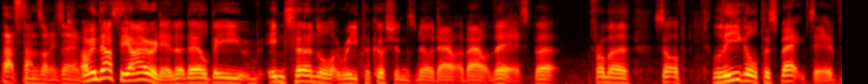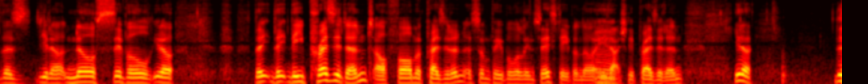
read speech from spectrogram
that stands on its own. I mean, that's the irony that there'll be internal repercussions, no doubt, about this, but from a sort of legal perspective, there's you know no civil you know. The, the, the president or former president, as some people will insist, even though mm. he's actually president, you know, the,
